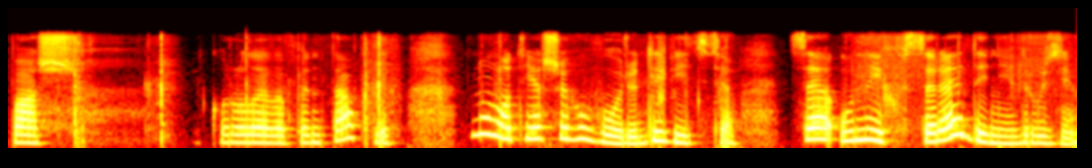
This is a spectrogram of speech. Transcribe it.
Паш королева Пентаклів. Ну, от я ще говорю, дивіться, це у них всередині, друзі.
